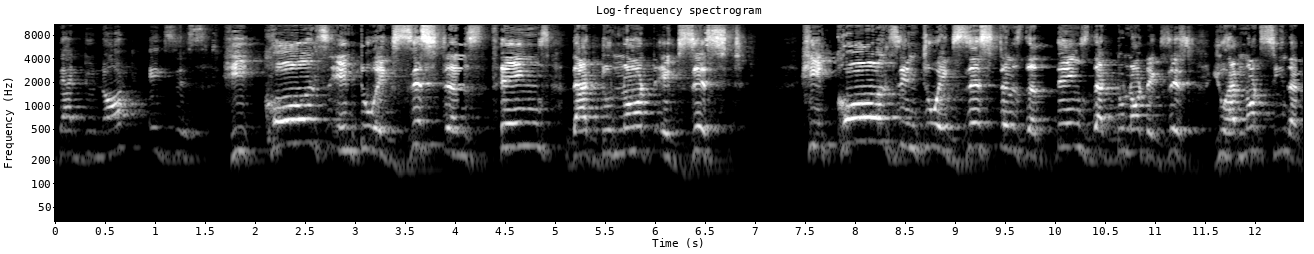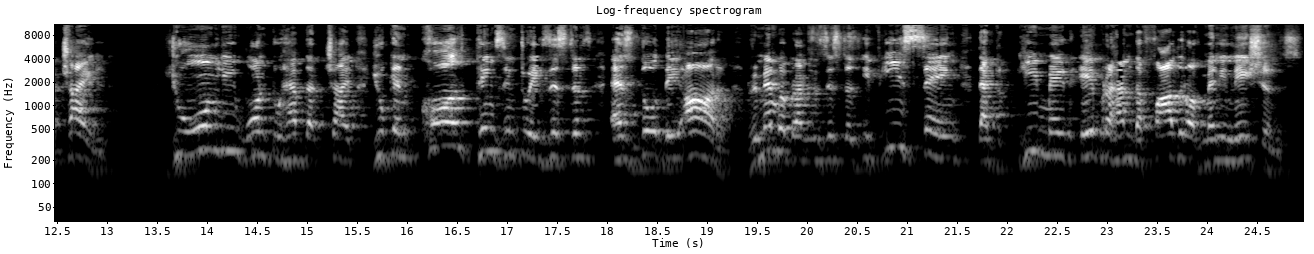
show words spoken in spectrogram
that do not exist. He calls into existence things that do not exist. He calls into existence the things that do not exist. You have not seen that child. You only want to have that child. You can call things into existence as though they are. Remember, brothers and sisters, if he is saying that he made Abraham the father of many nations,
